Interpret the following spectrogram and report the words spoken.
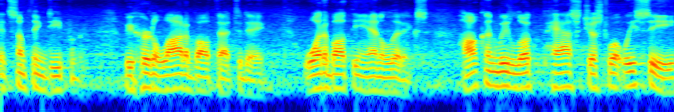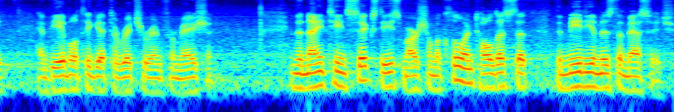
at something deeper. We heard a lot about that today. What about the analytics? How can we look past just what we see and be able to get to richer information? In the 1960s, Marshall McLuhan told us that the medium is the message.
